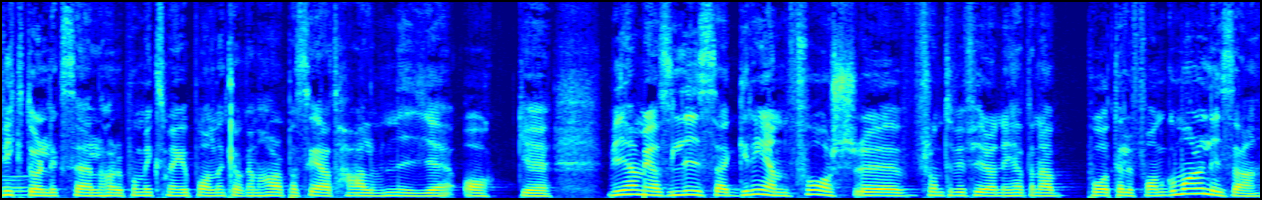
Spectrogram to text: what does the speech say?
Victor Lexell har det på Mix Megapol när klockan har passerat halv nio och eh, vi har med oss Lisa Grenfors eh, från TV4 Nyheterna på telefon. God morgon Lisa.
